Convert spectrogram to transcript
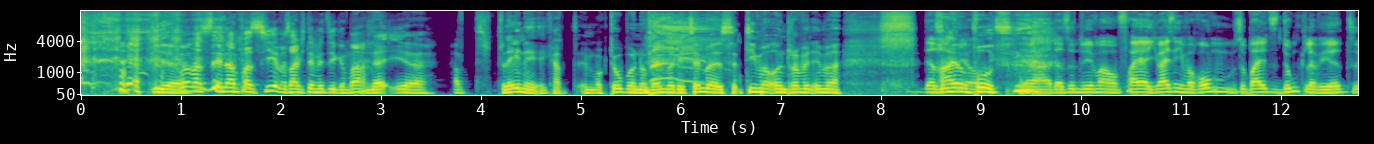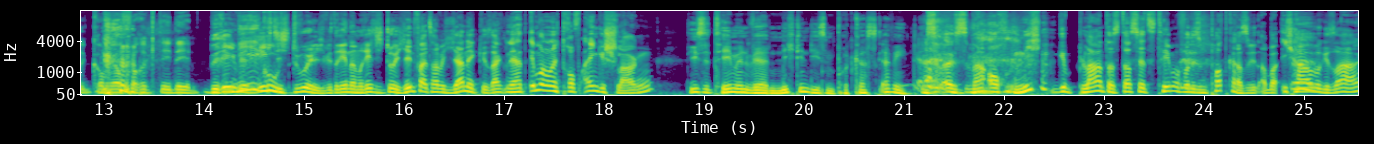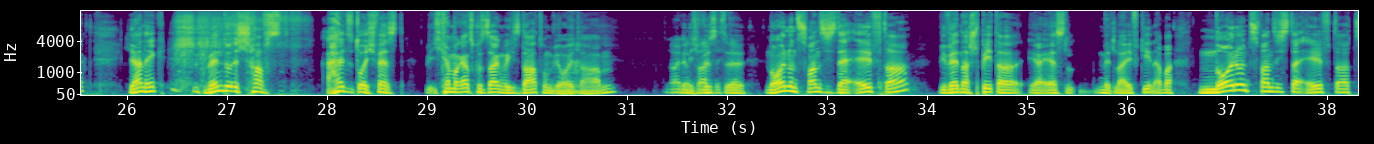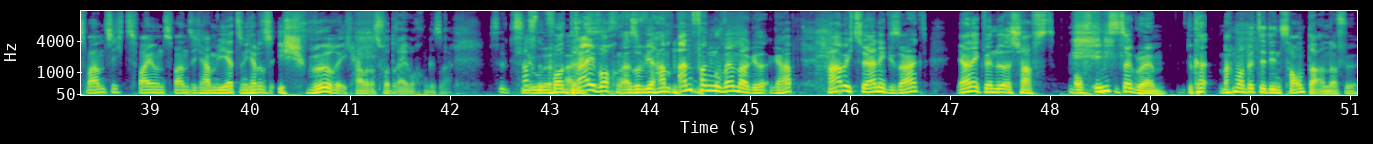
ihr, Was ist denn dann passiert? Was habe ich denn mit dir gemacht? na, ihr habt Pläne gehabt. Im Oktober, November, Dezember ist Dima und Robin immer Da sind high wir on Puls. Ja, da sind wir immer auf Feier. Ich weiß nicht warum, sobald es dunkler wird, kommen wir auf verrückte Ideen. Drehen wir Nie richtig durch. Wir drehen dann richtig durch. Jedenfalls habe ich Yannick gesagt und er hat immer noch nicht drauf eingeschlagen. Diese Themen werden nicht in diesem Podcast erwähnt. Es, es war auch nicht geplant, dass das jetzt Thema von diesem Podcast wird. Aber ich habe gesagt, Yannick, wenn du es schaffst, haltet euch fest. Ich kann mal ganz kurz sagen, welches Datum wir heute haben. Wenn ich 29. wüsste, 29.11. Wir werden das später ja erst mit live gehen, aber 29.11.2022 haben wir jetzt und ich habe das, ich schwöre, ich habe das vor drei Wochen gesagt. 17 Vor drei Wochen, also wir haben Anfang November ge gehabt, habe ich zu Janik gesagt, Janik, wenn du es schaffst, auf Instagram, du kann, mach mal bitte den Sound da an dafür.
